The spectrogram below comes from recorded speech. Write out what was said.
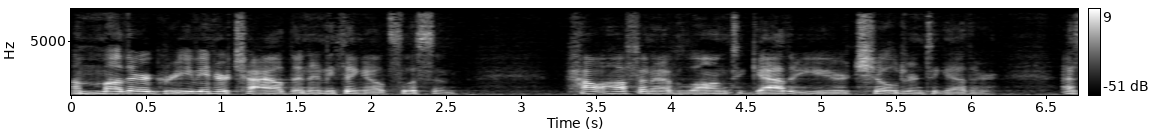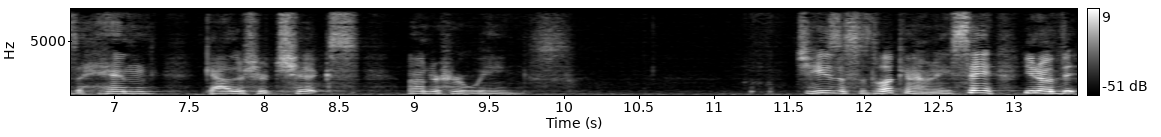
a mother grieving her child than anything else. Listen, how often I've longed to gather your children together as a hen gathers her chicks under her wings. Jesus is looking at him and he's saying, you know, the,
